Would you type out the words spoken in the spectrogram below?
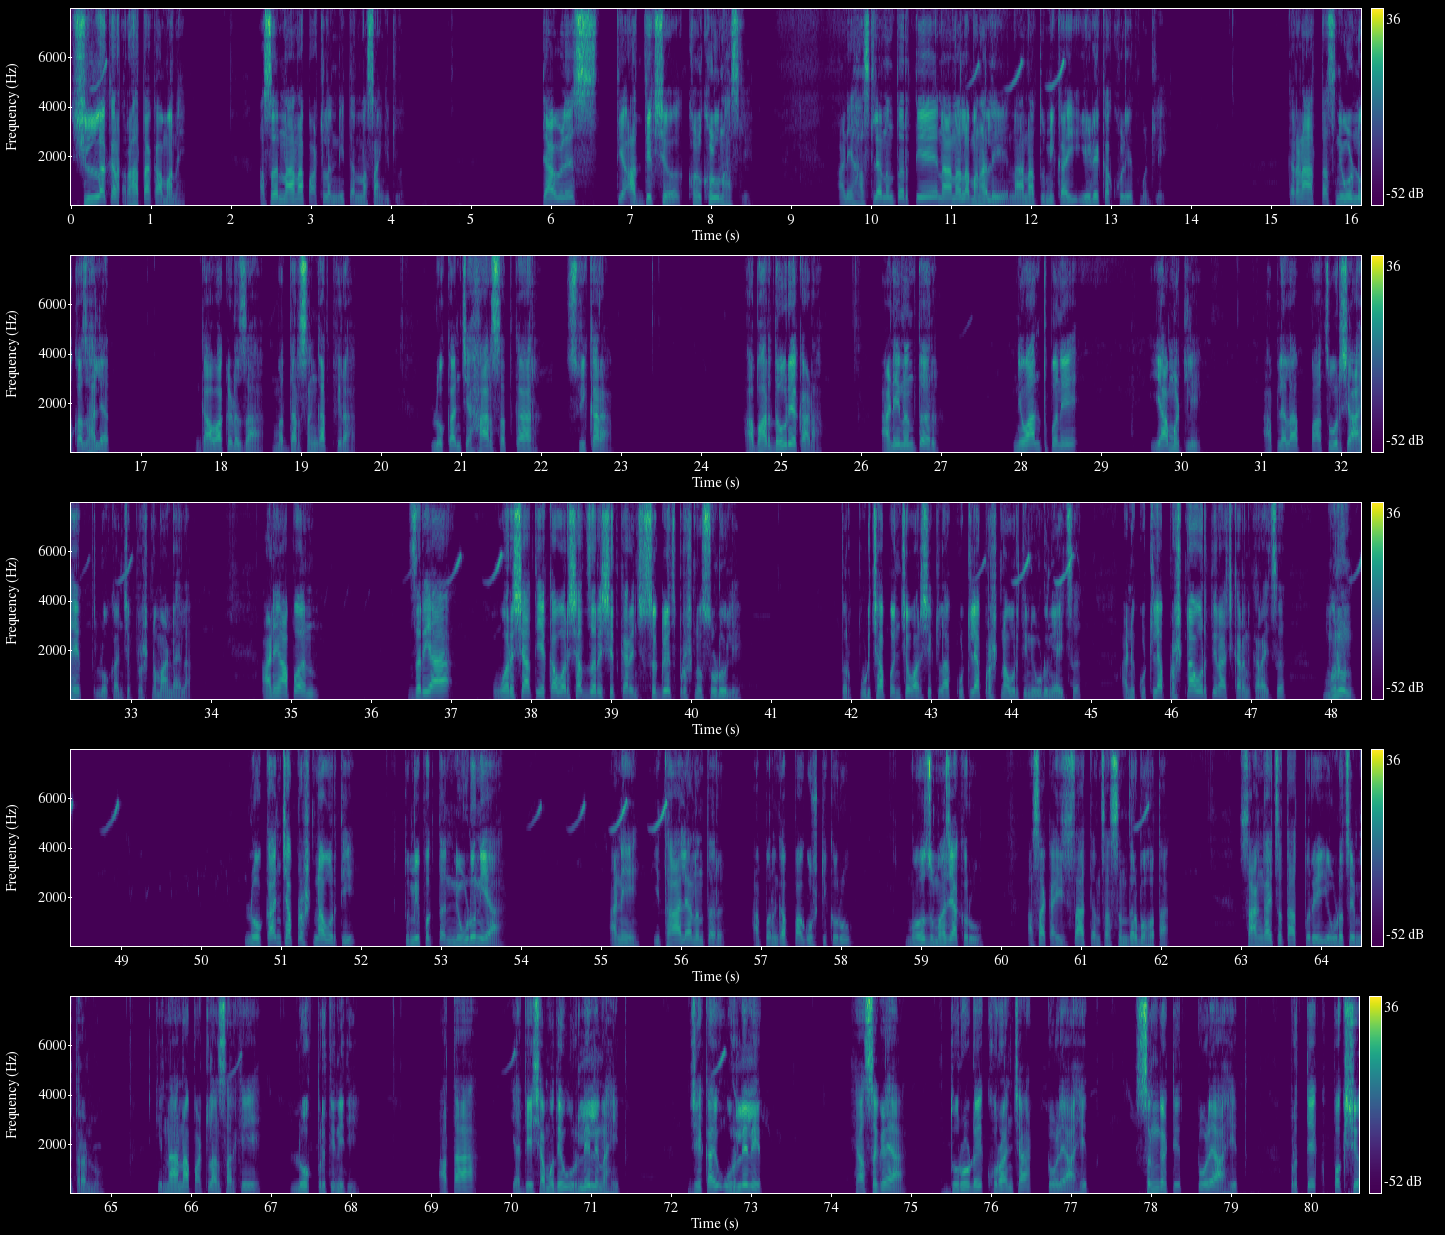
शिल्लक राहता कामा नाही असं नाना पाटलांनी त्यांना सांगितलं. त्यावेळेस ते अध्यक्ष खळखळून हसले आणि हसल्यानंतर ते नानाला म्हणाले नाना तुम्ही काही येडे का खोळेत म्हटले. कारण आत्ताच निवडणुका झाल्यात. गावाकडं जा मतदारसंघात फिरा. लोकांचे हार सत्कार स्वीकारा. आभार दौरे काढा. आणि नंतर निवांतपणे या म्हटले. आपल्याला पाच वर्ष आहेत लोकांचे प्रश्न मांडायला. आणि आपण जर या वर्षात एका वर्षात जर शेतकऱ्यांचे सगळेच प्रश्न सोडवले तर पुढच्या पंचवार्षिकला कुठल्या प्रश्नावरती निवडून यायचं आणि कुठल्या प्रश्नावरती राजकारण करायचं? म्हणून लोकांच्या प्रश्नावरती तुम्ही फक्त निवडून या आणि इथं आल्यानंतर आपण गप्पा गोष्टी करू मौज मजा करू असा काहीसा त्यांचा संदर्भ होता. सांगायचं तात्पर्य एवढंच आहे मित्रांनो की नाना पाटलांसारखे लोकप्रतिनिधी आता या देशामध्ये उरलेले नाहीत. जे काही उरलेले आहेत ह्या सगळ्या दरोडेखोरांच्या टोळ्या आहेत संघटित टोळ्या आहेत. प्रत्येक पक्ष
